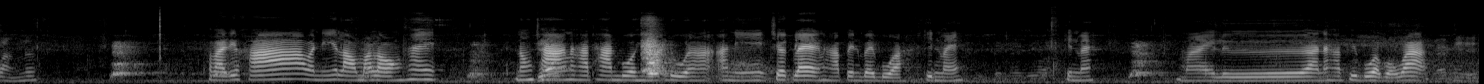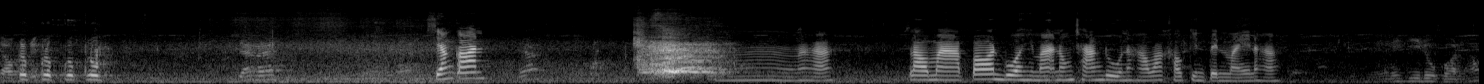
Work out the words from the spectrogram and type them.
กว่างเนอะสวัสดีค่ะ วันนี้เรามาลองให้น้องช้างนะคะ ทานบัวหิมะดูนะคะอันนี้เชือกแรกนะคะ เป็นใบบัวกินไหม กินไหมไม่เหลือนะคะ พี่บัวบอกว่ากรุบกรุบกรุบกรุบเสียงก่อนอืมนะคะ เรามาป้อนบัวหิมะน้องช้างดูนะคะ ว่าเขากินเป็นไหมนะคะนี่ยีดูก่อนเอ้า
